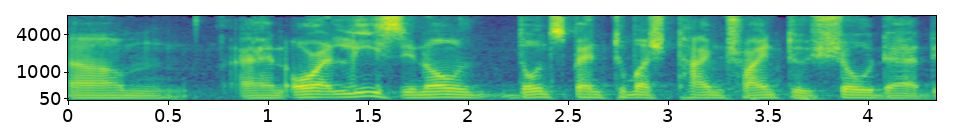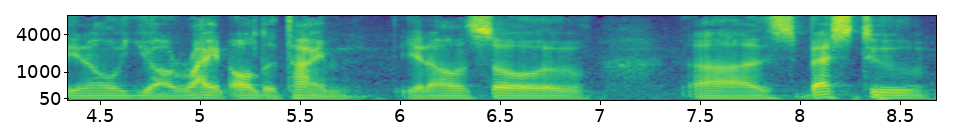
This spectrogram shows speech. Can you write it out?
Um, and or at least you know don't spend too much time trying to show that you know you are right all the time you know. So uh, it's best to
